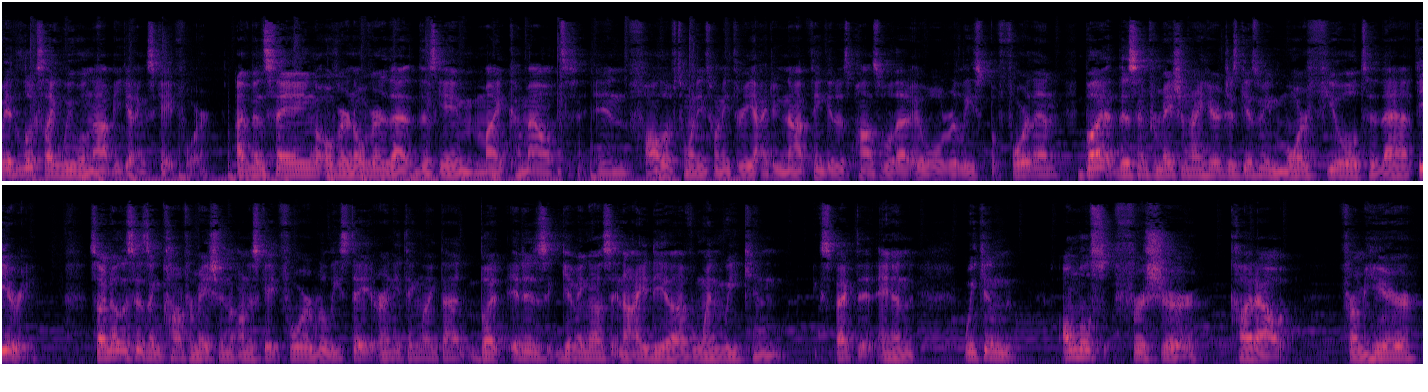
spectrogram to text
it looks like we will not be getting Skate 4. I've been saying over and over that this game might come out in fall of 2023. I do not think it is possible that it will release before then, but this information right here just gives me more fuel to that theory. So I know this isn't confirmation on Skate 4 release date or anything like that, but it is giving us an idea of when we can expect it. And we can almost for sure cut out from here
